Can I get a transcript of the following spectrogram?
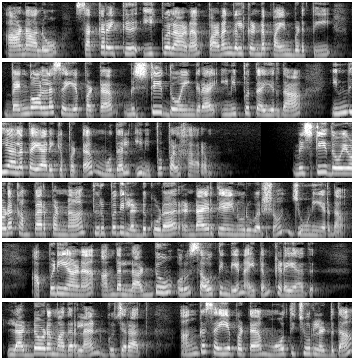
ஆனாலும் சர்க்கரைக்கு ஈக்குவலான பணங்கள் கண்ட பயன்படுத்தி பெங்காலில் செய்யப்பட்ட மிஸ்டி தோய்ங்கிற இனிப்பு தயிர் தான் இந்தியாவில் தயாரிக்கப்பட்ட முதல் இனிப்பு பலகாரம். மிஸ்டி தோயோட கம்பேர் பண்ணால் திருப்பதி லட்டு கூட ரெண்டாயிரத்தி ஐநூறு வருஷம் ஜூனியர் தான். அப்படியான அந்த லட்டும் ஒரு சவுத் இந்தியன் ஐட்டம் கிடையாது. லட்டோட மதர்லேண்ட் குஜராத். அங்கே செய்யப்பட்ட மோத்திச்சூர் லட்டு தான்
